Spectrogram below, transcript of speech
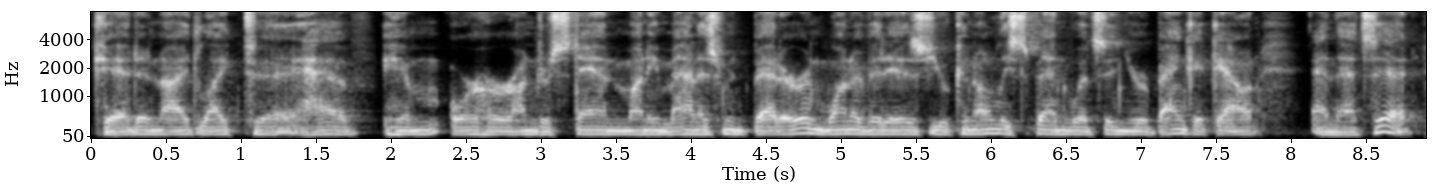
kid and I'd like to have him or her understand money management better. And one of it is you can only spend what's in your bank account and that's it.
